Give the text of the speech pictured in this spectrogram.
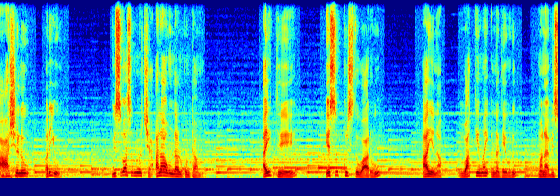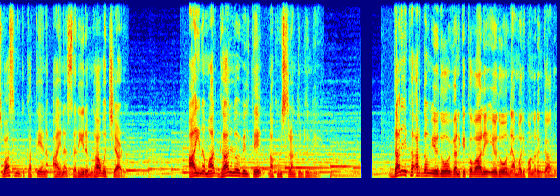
ఆశలు మరియు విశ్వాసంలో చాలా ఉండాలనుకుంటాము. అయితే యేసుక్రీస్తు వారు ఆయన వాక్యమై ఉన్న దేవుడు మన విశ్వాసం కర్త అయిన ఆయన శరీరంగా వచ్చాడు. ఆయన మార్గాలలో వెళ్తే నాకు విశ్రాంతి ఉంటుంది. దాని యొక్క అర్థం ఏదో వెనకెక్కవాలి ఏదో నెమ్మది పొందడం కాదు.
